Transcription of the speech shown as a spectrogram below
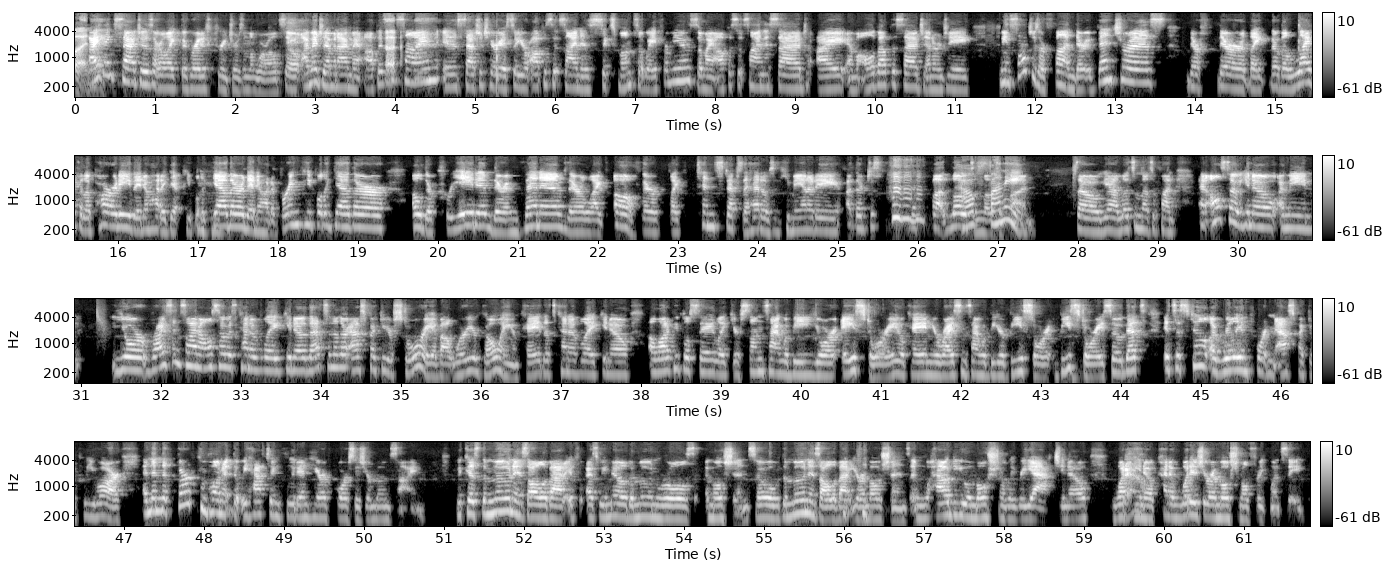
fun. funny. I think Sages are like the greatest creatures in the world. So I'm a Gemini. My opposite sign is Sagittarius. So your opposite sign is six months away from you. So my opposite sign is Sag. I am all about the Sag energy. I mean, Sages are fun. They're adventurous. They're they're like they're the life of the party. They know how to get people Mhm. together. They know how to bring people together. Oh, they're creative. They're inventive. They're like oh, they're like ten steps ahead of humanity. Uh, They're just they're fun, loads How and loads funny. of fun. So yeah, loads and loads of fun. And also, you know, I mean, your rising sign also is kind of like, you know, that's another aspect of your story about where you're going. Okay. That's kind of like, you know, a lot of people say like your sun sign would be your A story. Okay. And your rising sign would be your B story, B story. So that's, it's a still a really important aspect of who you are. And then the third component that we have to include in here, of course, is your moon sign because the moon is all about if as we know the moon rules emotion so the moon is all about your emotions and how do you emotionally react you know what you know kind of what is your emotional frequency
